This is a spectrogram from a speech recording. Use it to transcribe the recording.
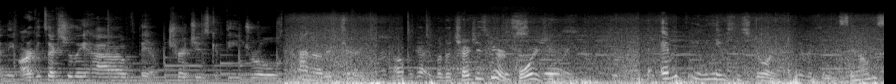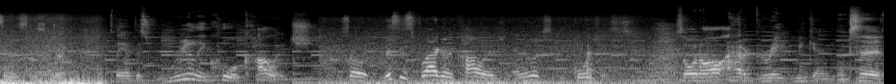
And the architecture they have, they have churches, cathedrals. Another church. oh my god, but the churches here are gorgeous. Historic. Everything here is historic. Everything. St. Augustine is historic. They have this really cool college. So this is Flagler College, and it looks gorgeous. So in all, I had a great weekend. That's it.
